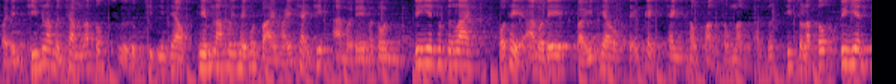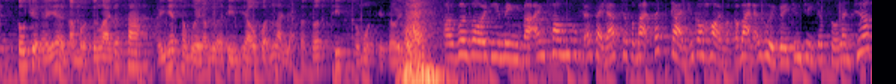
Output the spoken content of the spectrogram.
phải đến 95% laptop sử dụng chip Intel. Hiếm lắm mới thấy một vài máy chạy chip AMD mà thôi. Tuy nhiên trong tương lai, có thể AMD và Intel sẽ cạnh tranh sòng phẳng trong mảng sản xuất chip cho laptop. Tuy nhiên, câu chuyện ấy nằm ở tương lai rất xa. Ít nhất trong 10 năm nữa thì Intel vẫn là nhà sản xuất chip số 1 thế giới. À, vừa rồi thì mình và anh Phong cũng đã giải đáp cho các bạn tất cả những câu hỏi mà các bạn đã gửi về chương trình trong số lần trước.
